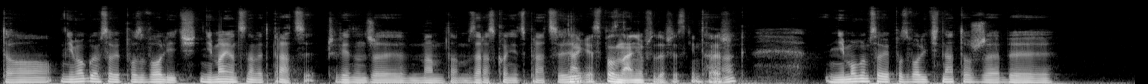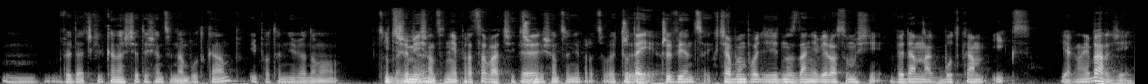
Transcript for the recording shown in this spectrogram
To nie mogłem sobie pozwolić, nie mając nawet pracy, czy wiedząc, że mam tam zaraz koniec pracy. Tak, jest w Poznaniu przede wszystkim też. Tak. Nie mogłem sobie pozwolić na to, żeby mm, wydać kilkanaście tysięcy na bootcamp i potem nie wiadomo, co I trzy miesiące nie pracować. I trzy E, miesiące nie pracować, tutaj- czy, czy więcej. Chciałbym powiedzieć jedno zdanie. Wiele osób myśli, wydam na bootcamp X. Jak najbardziej.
